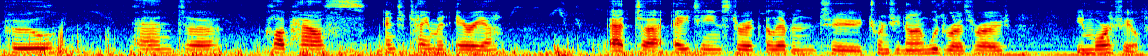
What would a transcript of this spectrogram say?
pool and uh, clubhouse entertainment area at uh, 18 stroke 11 to 29 Woodrose Road in Moorfield.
